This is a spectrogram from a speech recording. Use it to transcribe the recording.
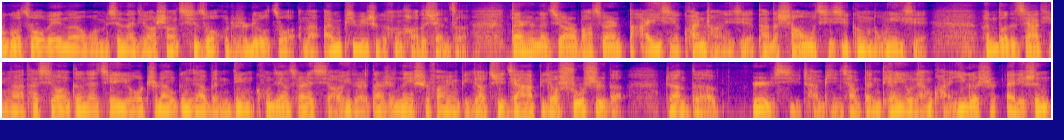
不够座位呢，我们现在就要上七座或者是六座，那 MPV 是个很好的选择。但是呢，GL8 虽然大一些、宽敞一些，它的商务气息更浓一些。很多的家庭啊，他希望更加节油、质量更加稳定。空间虽然小一点，但是内饰方面比较居家、比较舒适的这样的日系产品，像本田有两款，一个是艾力绅。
